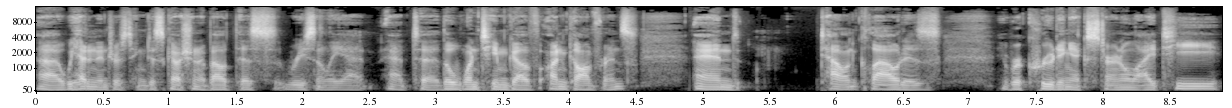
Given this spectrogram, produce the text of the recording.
Uh, we had an interesting discussion about this recently at at uh, the One Team Gov unconference, and Talent Cloud is recruiting external IT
